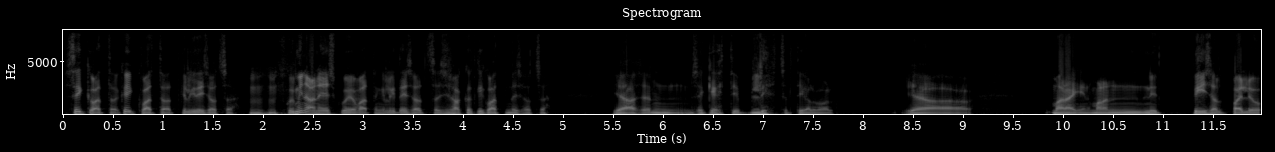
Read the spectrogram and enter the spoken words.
kõik vaatavad, kõik vaatavad kellegi teise otsa Mhm. kui mina olen eeskuju ja vaatan kellegi teise otsa, siis hakkavad kõik vaatama teise otsa. ja see on, see kehtib lihtsalt igal pool. ja ma räägin, ma olen nüüd piisavalt palju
